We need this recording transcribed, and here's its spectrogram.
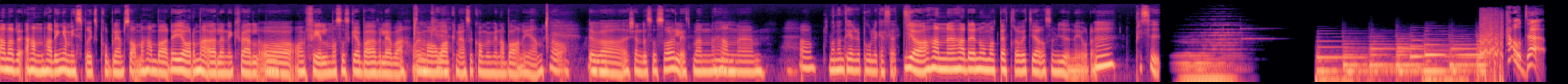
han hade, han hade inga missbruksproblem så, men han bara, det är jag de här ölen ikväll och, mm. och en film och så ska jag bara överleva. Och imorgon okay. vaknar jag så kommer mina barn igen. Ja. Mm. Det var, kändes så sorgligt men mm. han... Eh, ja. Man hanterar det på olika sätt. Ja, han eh, hade nog mått bättre av att göra som Juni gjorde. Mm, precis. Hold up.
